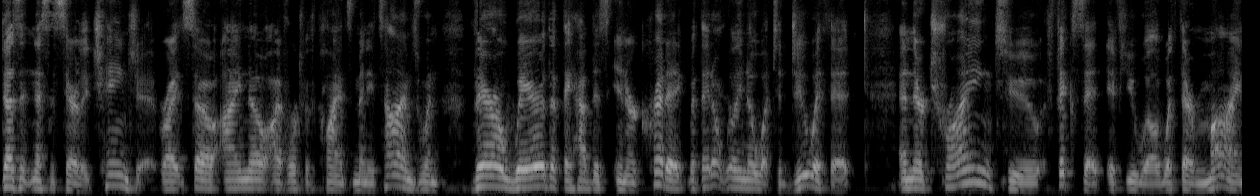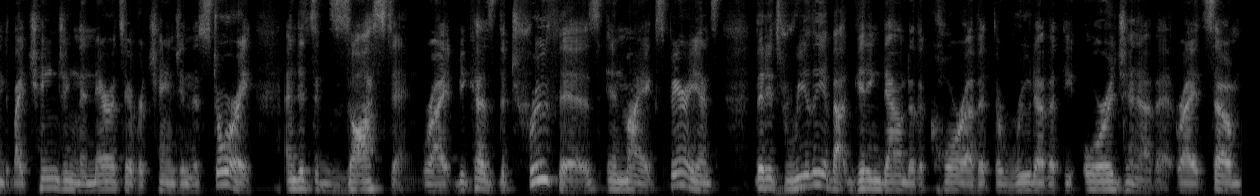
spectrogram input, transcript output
doesn't necessarily change it right? So i know i've worked with clients many times when they're aware that they have this inner critic but they don't really know what to do with it and they're trying to fix it, if you will, with their mind by changing the narrative or changing the story. And it's exhausting, right? Because the truth is, in my experience, that it's really about getting down to the core of it, the root of it, the origin of it, right? So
